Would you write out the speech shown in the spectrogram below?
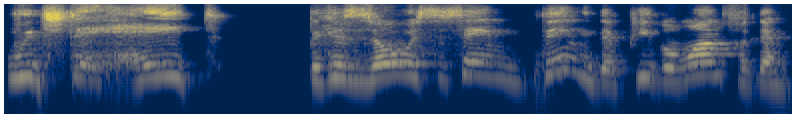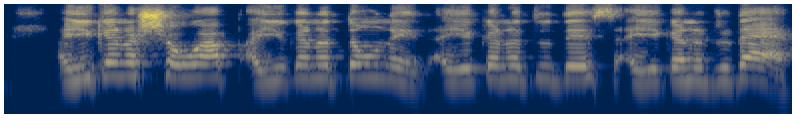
which they hate because it's always the same thing that people want for them. Are you going to show up? Are you going to donate? Are you going to do this? Are you going to do that?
